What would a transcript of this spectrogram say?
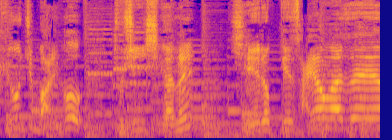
피우지 말고 주신 시간을 지혜롭게 사용하세요.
